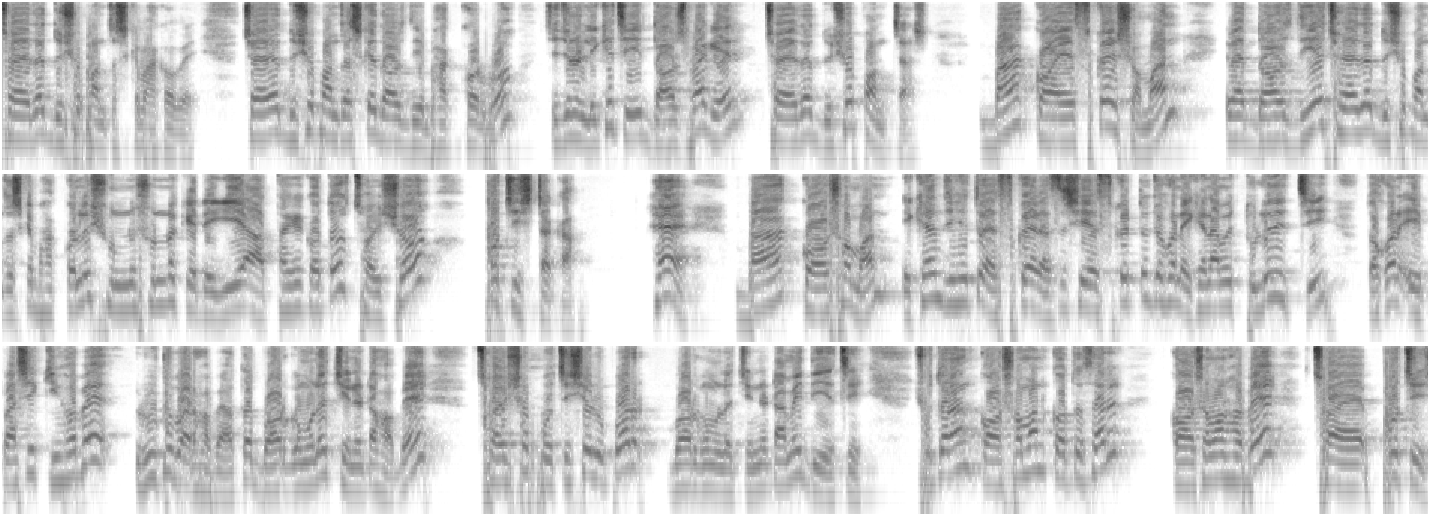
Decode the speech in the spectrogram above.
ছয় হাজার দুশো পঞ্চাশকে ভাগ হবে। ছয় হাজার দুশো পঞ্চাশকে দশ দিয়ে ভাগ করব সেই জন্য লিখেছি দশ ভাগের ছয় হাজার দুশো পঞ্চাশ। বা কয় স্কোয়ার সমান, এবার দশ দিয়ে ছয় হাজার দুশো পঞ্চাশকে ভাগ করলে শূন্য শূন্য কেটে গিয়ে আর থাকে কত? ছয়শো পঁচিশ টাকা। হ্যাঁ বা ক সমান, এখানে যেহেতু স্কোয়ার আছে, সেই স্কোয়ারটা যখন এখানে আমি তুলে দিচ্ছি, তখন এই পাশে কি হবে? রুটুবার হবে, অর্থাৎ বর্গমূলের চিহ্নটা হবে। ছয়শো পঁচিশের উপর বর্গমূলের চিহ্নটা আমি দিয়েছি। সুতরাং ক সমান কত স্যার? ক সমান হবে ছয়, পঁচিশ।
